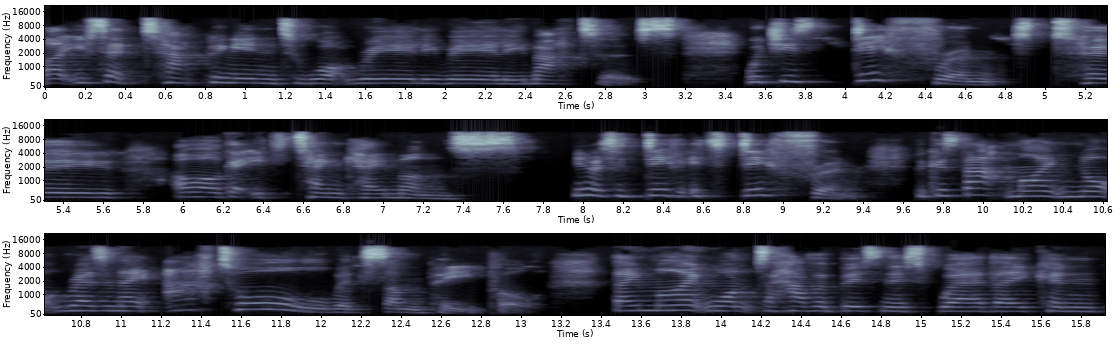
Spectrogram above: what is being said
like you said, tapping into what really, really matters, which is different to, oh, I'll get you to 10K months. You know, it's a diff- it's different because that might not resonate at all with some people. They might want to have a business where they can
